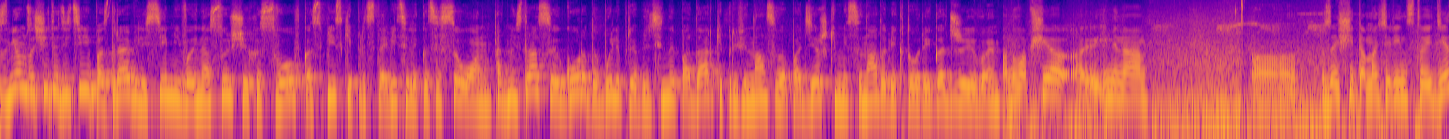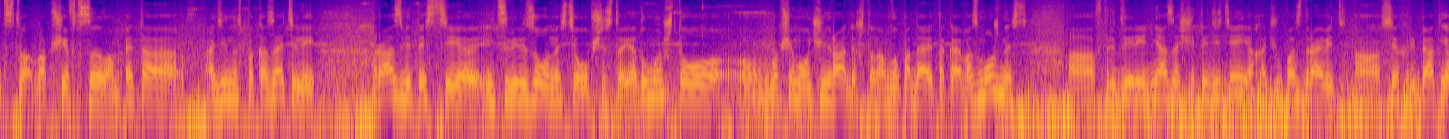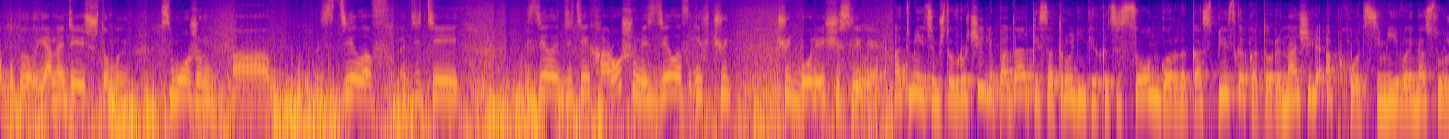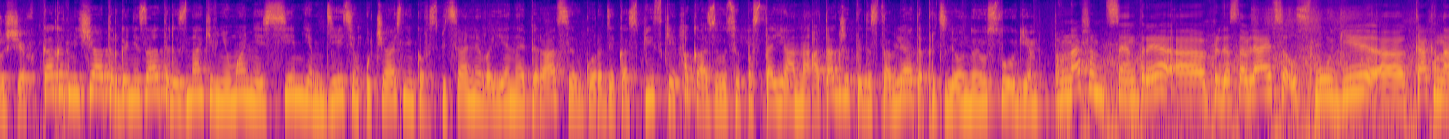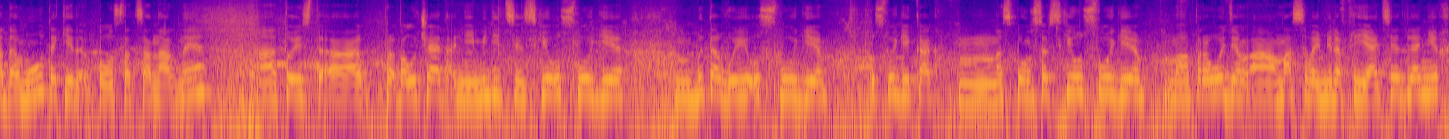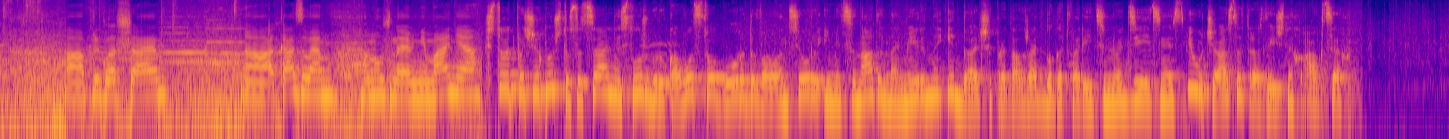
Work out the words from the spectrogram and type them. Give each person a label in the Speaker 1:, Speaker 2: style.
Speaker 1: С Днем защиты детей поздравили семьи военнослужащих СВО в Каспийские представители КССОН. Администрации города были приобретены подарки при финансовой поддержке мецената Виктории Гаджиевой.
Speaker 2: Ну, вообще, э, именно защита материнства и детства вообще в целом – это один из показателей развитости и цивилизованности общества. Я думаю, что э, вообще мы очень рады, что нам выпадает такая возможность. Э, в преддверии Дня защиты детей я хочу поздравить э, всех ребят. Я, буду, я надеюсь, что мы сможем, сделав детей сделать детей хорошими, сделав их чуть, чуть более счастливыми.
Speaker 1: Отметим, что вручили подарки сотрудники КЦСОН города Каспийска, которые начали обход семьи военнослужащих. Как отмечают организаторы, знаки внимания семьям, детям, участников специальной военной операции в городе Каспийске оказываются постоянно, а также предоставляют определенные услуги.
Speaker 3: В нашем центре э, предоставляются услуги э, как на дому, так и полустационарные. Э, то есть получают они медицинские услуги, бытовые услуги, услуги как спонсорские услуги. Проводим а, массовые мероприятия для них, а, приглашаем а, оказываем нужное внимание.
Speaker 1: Стоит подчеркнуть, что социальные службы руководства города, волонтеры и меценаты намерены и дальше продолжать благотворительную деятельность и участвовать в различных акциях.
